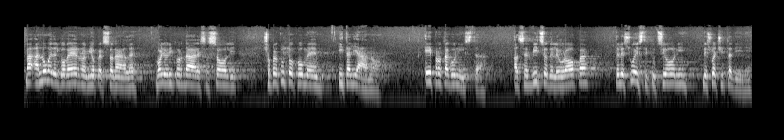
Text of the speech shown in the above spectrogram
Ma a nome del governo e mio personale voglio ricordare Sassoli soprattutto come italiano e protagonista al servizio dell'Europa, delle sue istituzioni, dei suoi cittadini.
